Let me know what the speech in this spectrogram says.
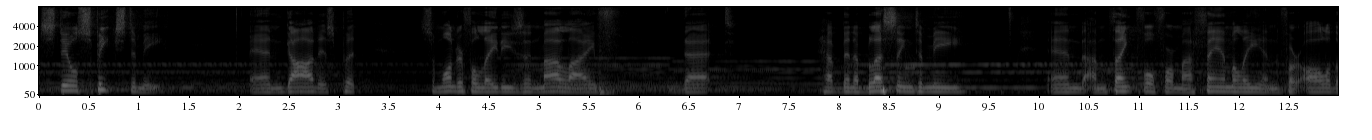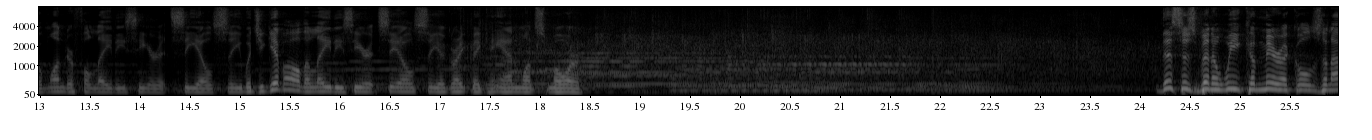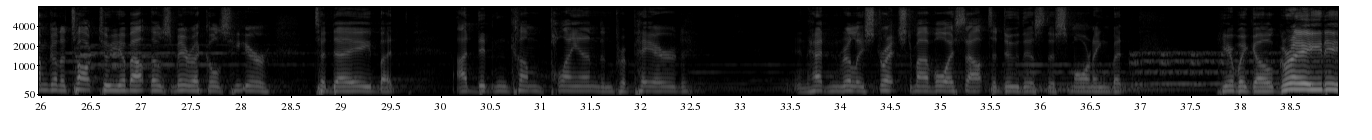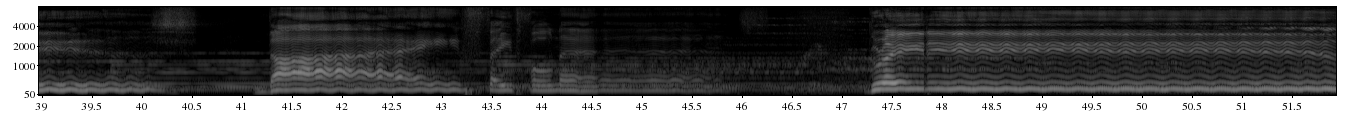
still speaks to me. And God has put some wonderful ladies in my life that have been a blessing to me. And I'm thankful for my family and for all of the wonderful ladies here at CLC. Would you give all the ladies here at CLC a great big hand once more? This has been a week of miracles, and I'm going to talk to you about those miracles here today, but I didn't come planned and prepared and hadn't really stretched my voice out to do this this morning, but here we go. Great is thy faithfulness. Great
